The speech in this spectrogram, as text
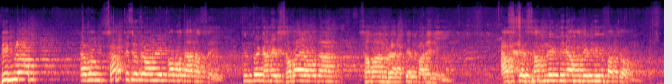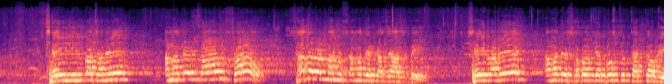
বিপ্লব এবং সব কিছুতে অনেক অবদান আছে। কিন্তু এখানে সবাই অবদান সমান রাখতে পারেনি। আজকে সামনের দিনে আমাদের নির্বাচন। সেই নির্বাচনে আমাদের দল সহ সাধারণ মানুষ আমাদের কাছে আসবে। সেইভাবে আমাদের সকলকে প্রস্তুত থাকতে হবে।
